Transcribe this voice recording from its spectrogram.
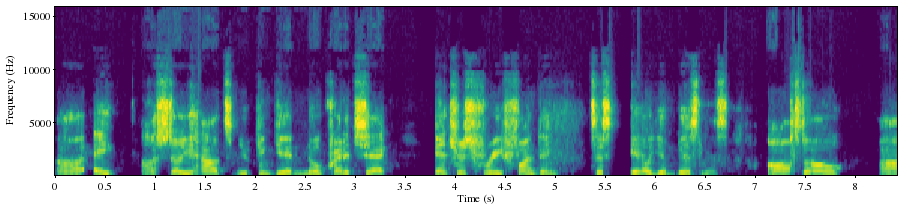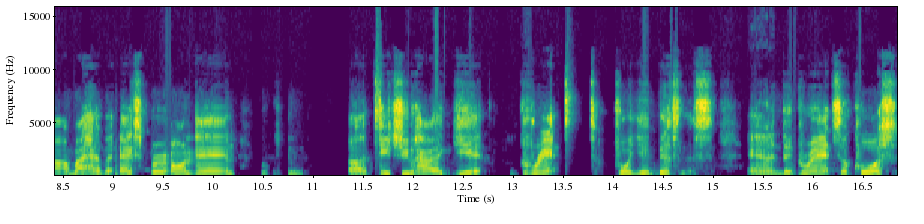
Uh, eight, I'll show you how to, you can get no credit check, interest-free funding to scale your business. Also, um, I have an expert on hand who can uh, teach you how to get grants for your business. And the grants, of course,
